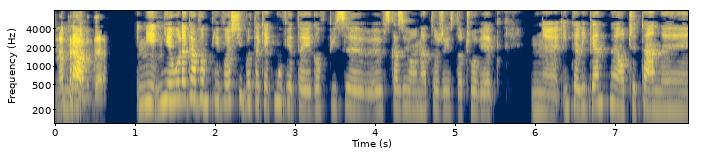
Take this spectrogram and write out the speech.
Naprawdę. No, nie, nie ulega wątpliwości, bo tak jak mówię, te jego wpisy y, wskazują na to, że jest to człowiek y, inteligentny, oczytany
